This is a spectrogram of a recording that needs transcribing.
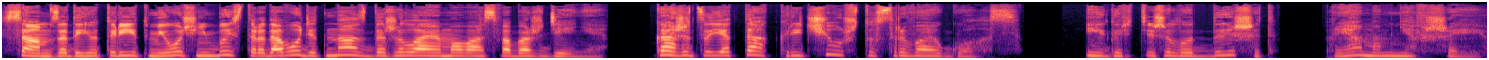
Сам задает ритм и очень быстро доводит нас до желаемого освобождения. Кажется, я так кричу, что срываю голос. Игорь тяжело дышит прямо мне в шею.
